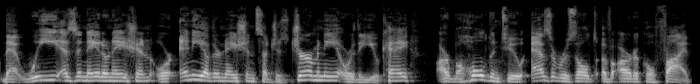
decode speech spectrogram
that we as a NATO nation or any other nation such as Germany or the UK are beholden to as a result of Article 5.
